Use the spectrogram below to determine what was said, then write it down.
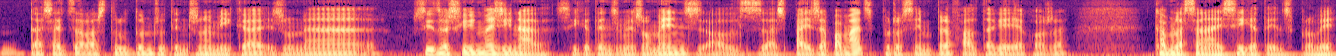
d'assaig de l'estruc doncs ho tens una mica, és una situació imaginada. Sí que tens més o menys els espais apamats, però sempre falta aquella cosa que amb l'escenari sí que tens, però bé,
